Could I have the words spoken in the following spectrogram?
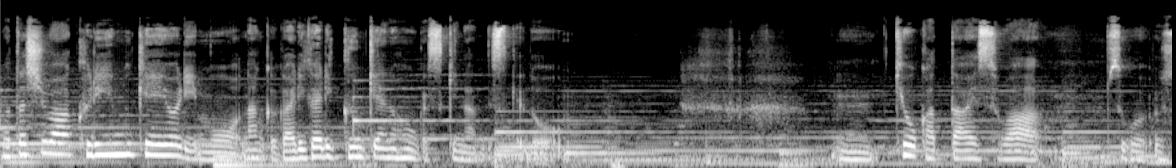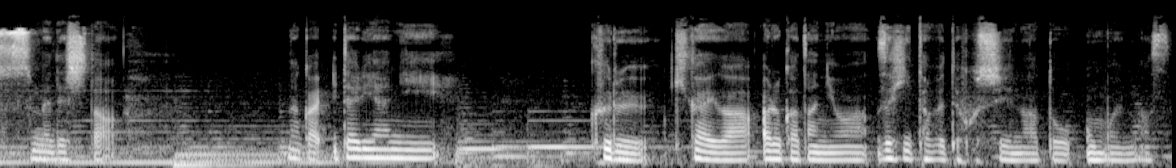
私はクリーム系よりもなんかガリガリ君系の方が好きなんですけどうん、今日買ったアイスはすごいおすすめでした。なんかイタリアに来る機会がある方にはぜひ食べてほしいなと思います。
